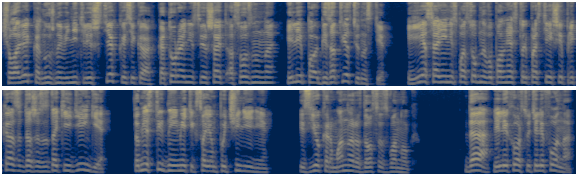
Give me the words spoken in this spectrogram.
Человека нужно винить лишь в тех косяках, которые они совершают осознанно или по безответственности. И если они не способны выполнять столь простейшие приказы даже за такие деньги, то мне стыдно иметь их в своем подчинении». Из ее кармана раздался звонок. «Да, Лилихорс у телефона».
